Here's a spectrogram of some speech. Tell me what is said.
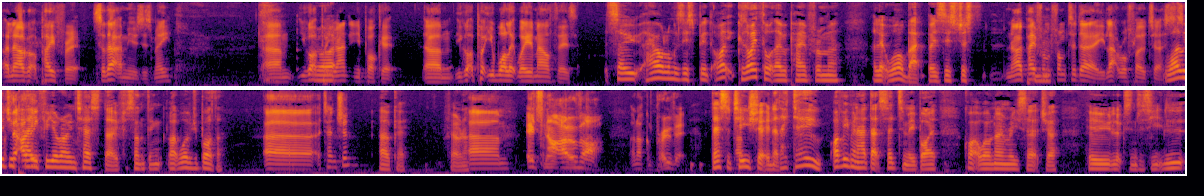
and now I've got to pay for it. So that amuses me. Um, you got to put your hand in your pocket. Um, you got to put your wallet where your mouth is. So how long has this been? I because I thought they were paying from a, a little while back, but is this just? No, pay from from today. Lateral flow test. Mm. Why would you pay think- for your own test though? For something like why would you bother? Uh, attention? Okay, fair enough. Um, it's not over, and I can prove it. There's a T-shirt in it. They do. I've even had that said to me by quite a well-known researcher who looks into. T-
